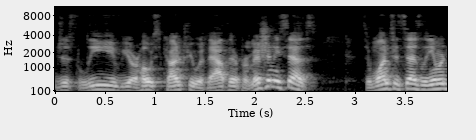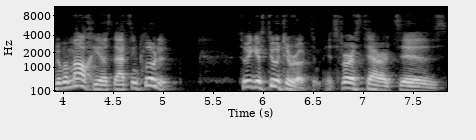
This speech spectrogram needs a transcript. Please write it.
just leave your host country without their permission, he says. So once it says Liyimr Duba Malchias, that's included. So he gives two terutim. His first teretz is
